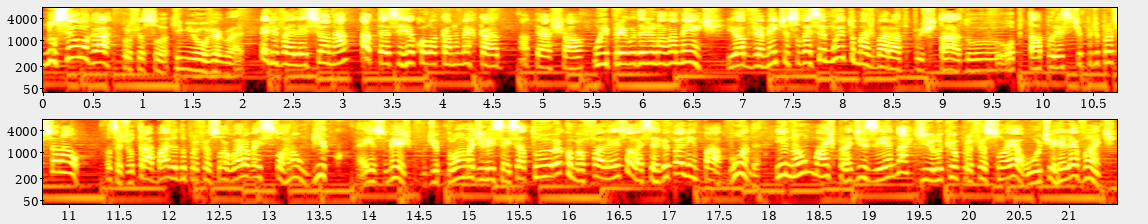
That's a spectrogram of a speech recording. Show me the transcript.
No seu lugar, professor, que me ouve agora, ele vai lecionar até se recolocar no mercado, até achar o emprego dele novamente. E obviamente isso vai ser muito mais barato para o Estado optar por esse tipo de profissional. Ou seja, o trabalho do professor agora vai se tornar um bico. É isso mesmo? O diploma de licenciatura, como eu falei, só vai servir para limpar a bunda e não mais para dizer naquilo que o professor é útil e relevante.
